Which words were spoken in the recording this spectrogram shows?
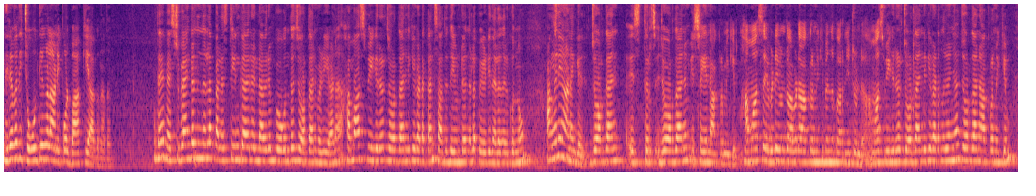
നിരവധി ചോദ്യങ്ങളാണ് ഇപ്പോൾ ബാക്കിയാകുന്നത്. അതെ വെസ്റ്റ് ബാങ്കിൽ നിന്നുള്ള പലസ്തീൻകാരെല്ലാവരും പോകുന്നത് ജോർദാൻ വഴിയാണ്. ഹമാസ് ഭീകരർ ജോർദാനിലേക്ക് കടക്കാൻ സാധ്യതയുണ്ട് എന്നുള്ള പേടി നിലനിൽക്കുന്നു. അങ്ങനെയാണെങ്കിൽ ജോർദാൻ ജോർദാനും ഇസ്രയേൽ ആക്രമിക്കും. ഹമാസ് എവിടെയുണ്ടോ അവിടെ ആക്രമിക്കുമെന്ന് പറഞ്ഞിട്ടുണ്ട്. ഹമാസ് ഭീകരർ ജോർദാനിലേക്ക് കടന്നു കഴിഞ്ഞാൽ ജോർദാൻ ആക്രമിക്കും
